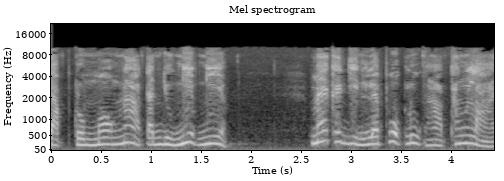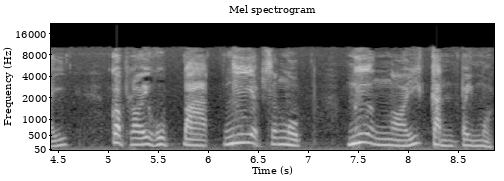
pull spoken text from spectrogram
จับกลุ่มมองหน้ากันอยู่เงียบๆแม้ขยินและพวกลูกหาบทั้งหลาย ก็พลอยหุบปากเงียบสงบ เงื่องหงอยกันไปหมด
